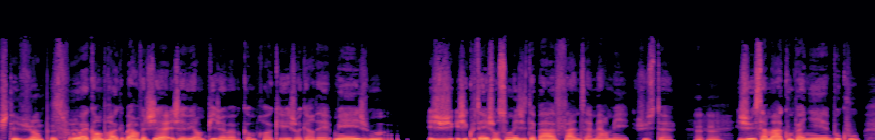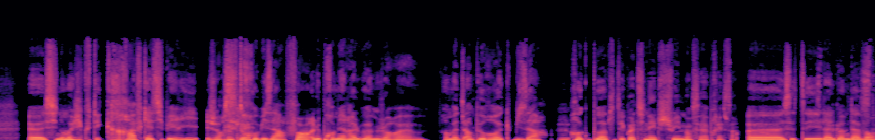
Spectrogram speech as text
Je t'ai vu un peu sourire. ouais, Camp Rock. Bah, en fait, j'ai- j'avais un pyjama Camp Rock et je regardais. Mais je j'écoutais les chansons, mais j'étais pas fan de sa mère, mais juste, euh, Mm, mm. je, ça m'a accompagné beaucoup. Euh, sinon, moi, j'écoutais grave Katy Perry. Genre, c'est trop bizarre. Enfin, le premier album, genre, euh, en mode un peu rock, bizarre. Rock pop. C'était quoi, Teenage Dream? Non, c'est après ça. Euh, c'était l'album d'avant.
